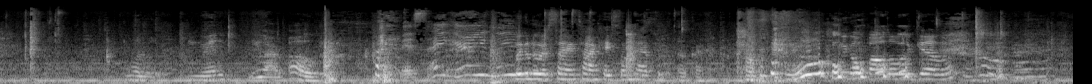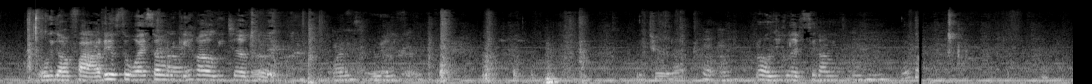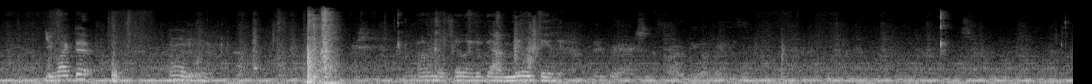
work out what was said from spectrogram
you want to? You ready? You are. Oh, let's say, girl, you leave. We're gonna do it at the same time in case something happens. Okay. We're gonna fall over together. We're gonna fall this way so we can uh, hold each other up. One, two, Really? three. You chew it up. Mm-mm. Oh, you let it sit on your. You like that? Mm. I don't know, feel like it got milk in it. The reaction is gonna be amazing.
